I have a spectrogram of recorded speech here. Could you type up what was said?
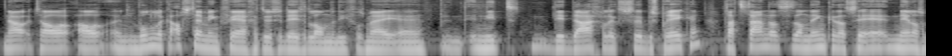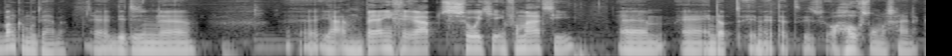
Nou, het zal al een wonderlijke afstemming vergen tussen deze landen die volgens mij uh, niet dit dagelijks uh, bespreken. Laat staan dat ze dan denken dat ze uh, Nederlandse banken moeten hebben. dit is een, ja, een bijeengeraapt soortje informatie. Um, en dat, dat is hoogst onwaarschijnlijk.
